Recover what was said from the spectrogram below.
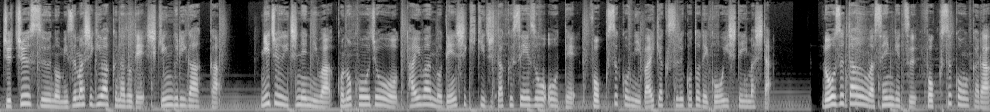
受注数の水増し疑惑などで資金繰りが悪化。21年にはこの工場を台湾の電子機器受託製造大手フォックスコンに売却することで合意していました。ローズタウンは先月フォックスコンから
